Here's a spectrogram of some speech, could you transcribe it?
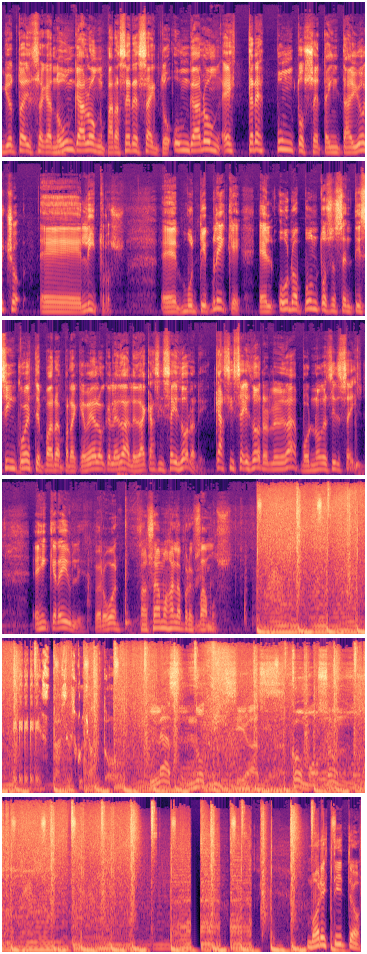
yo estoy sacando un galón, para ser exacto, un galón es 3.78 eh, litros. Eh, multiplique el 1.65 este para, para que vea lo que le da, le da casi 6 dólares. Casi 6 dólares le da, por no decir 6. Es increíble, pero bueno. Pasamos a la próxima. Vamos. Estás escuchando las noticias como son. Boris Titov,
